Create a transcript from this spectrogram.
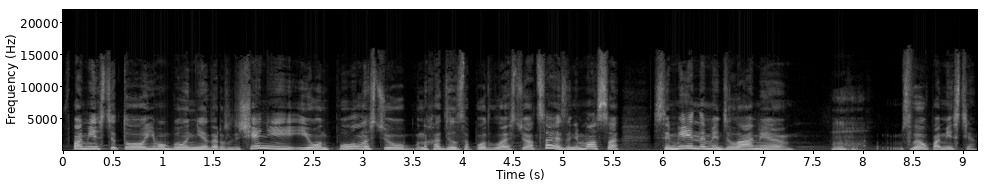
в поместье, то ему было не до развлечений, и он полностью находился под властью отца и занимался семейными делами своего поместья.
